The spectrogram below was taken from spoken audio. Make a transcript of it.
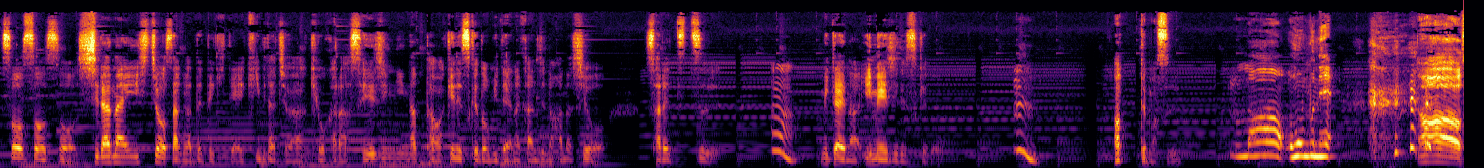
う。そうそうそう。知らない市長さんが出てきて、君たちは今日から成人になったわけですけど、みたいな感じの話をされつつ、みたいなイメージですけど、うん。合ってます？うん。まあ、おおむね。ああ、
